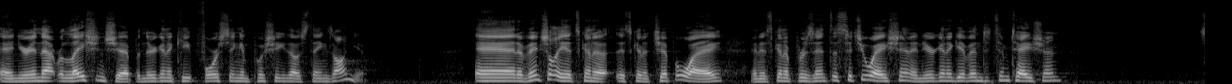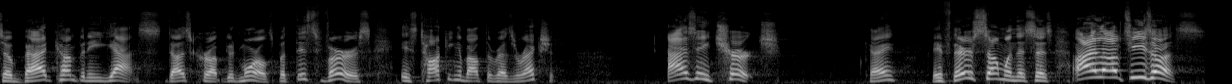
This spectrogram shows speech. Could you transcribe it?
and you're in that relationship, and they're going to keep forcing and pushing those things on you. And eventually it's going to it's going to chip away and it's going to present a situation, and you're going to give in to temptation so, bad company, yes, does corrupt good morals, but this verse is talking about the resurrection. As a church, okay, if there's someone that says, I love Jesus,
